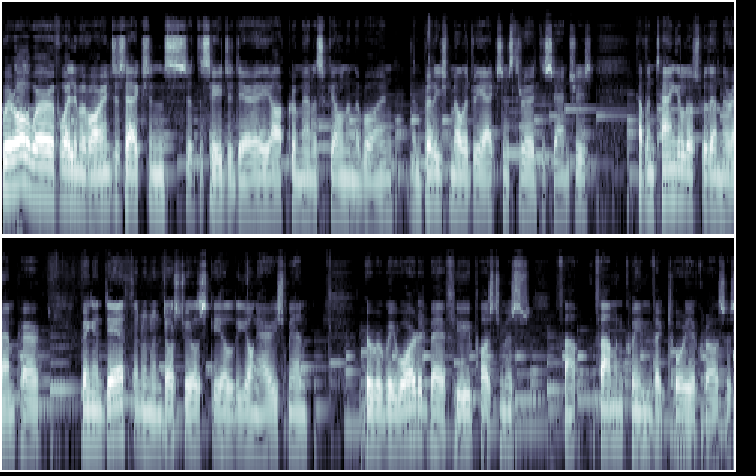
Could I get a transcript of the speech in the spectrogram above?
We're all aware of William of Orange's actions at the Siege of Derry, Aughrim, Enniskillen, and the Boyne, and British military actions throughout the centuries have entangled us within their empire bringing death on an industrial scale to young Irishmen who were rewarded by a few posthumous fa- famine queen Victoria crosses.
